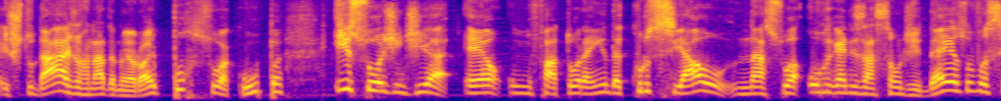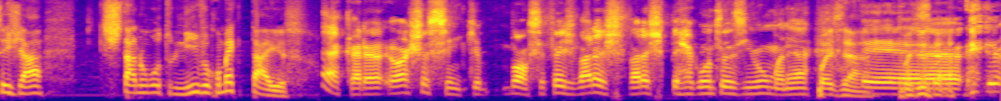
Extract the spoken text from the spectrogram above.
estudar a jornada do herói por sua culpa. Isso hoje em dia é um fator ainda crucial na sua organização de ideias ou você já está num outro nível? Como é que tá isso? É, cara, eu acho assim que, bom, você fez várias, várias perguntas em uma, né? Pois é. é, pois é. Eu,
